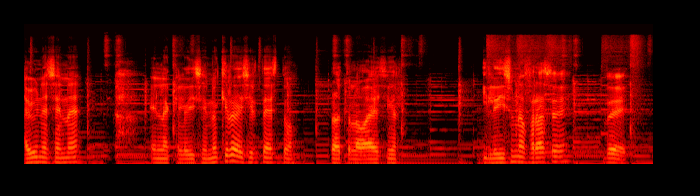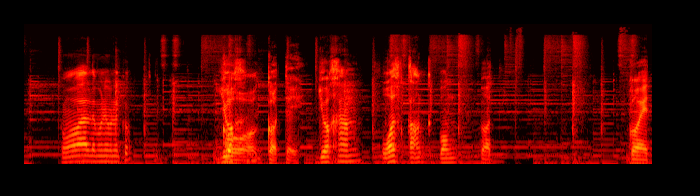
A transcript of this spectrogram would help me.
Hay una escena en la que le dice, no quiero decirte esto, pero te lo voy a decir. Y le dice una frase de... ¿Cómo va el demonio blanco? Gote. Johann Wolfgang von Goethe. Goethe.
